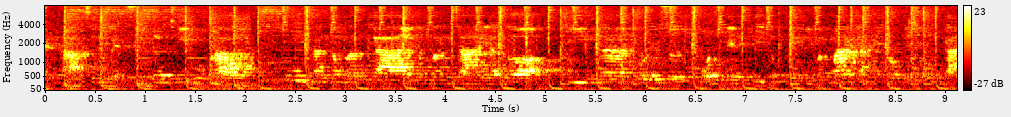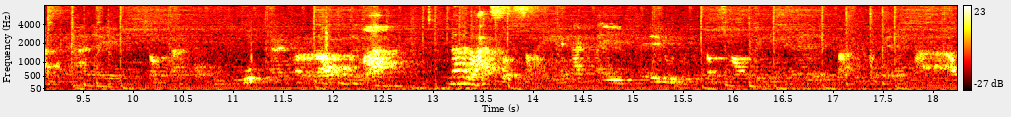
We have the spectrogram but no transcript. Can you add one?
นะครับ ซึ่งเป็นซิงเกิลที่พวกเรา ทุ่มทั้งกำลังกายกำลังใจ แล้วก็ทีมงานโปรดิวเซอร์ทุกคนเต็มที่กับเพลงนี้มากๆอยากให้เข้าไปชมกันนะฮะในช่องทางของ YouTube นะครับเราบอกเลยว่าน่ารักสดใสนะฮะใครไม่ได้ดูต้องชอบเพลงนี้แน่ๆเลยฝากทุกคนด้วยนะครับ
